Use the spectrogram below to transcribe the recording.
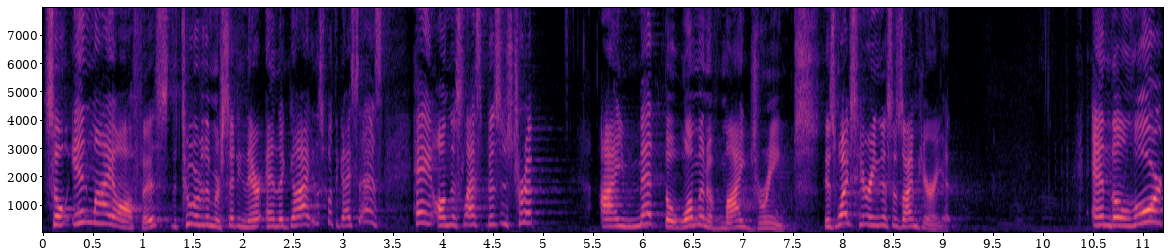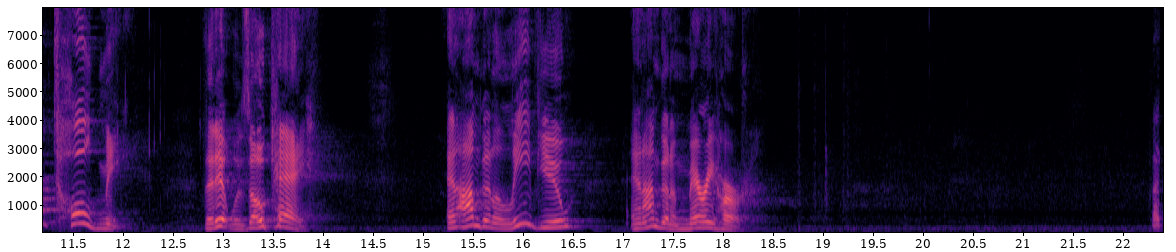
So in my office, the two of them are sitting there, and the guy, this is what the guy says Hey, on this last business trip, I met the woman of my dreams. His wife's hearing this as I'm hearing it. And the Lord told me that it was okay. And I'm going to leave you and I'm going to marry her. That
